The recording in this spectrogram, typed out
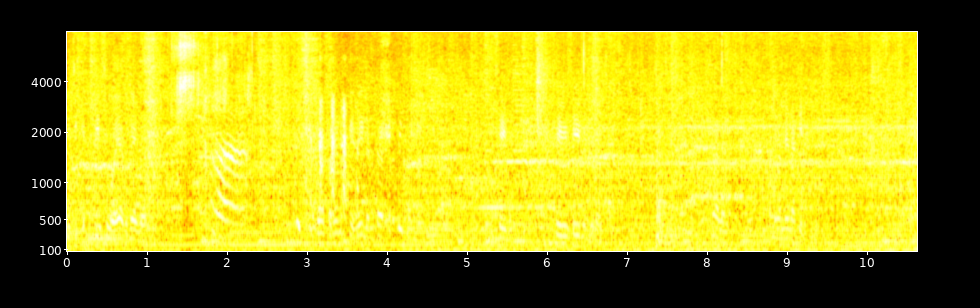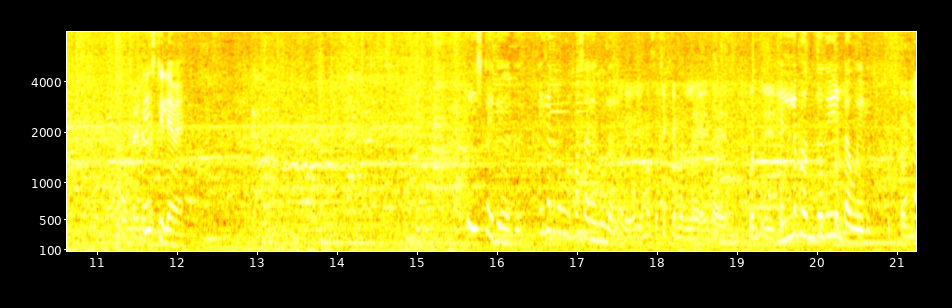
ചിക്കൻ പീസ് പോയാൽ അവിടെ ടേസ്റ്റ് ഇല്ലേ? ടേസ്റ്റ് ആയിട്ട് നിങ്ങൾക്ക് അതിലങ്ങനെ മസാല മസാലയൊന്നുമില്ലല്ലോ നല്ല ബന്ധതയും ഉണ്ടാവും അതിൽ നല്ല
